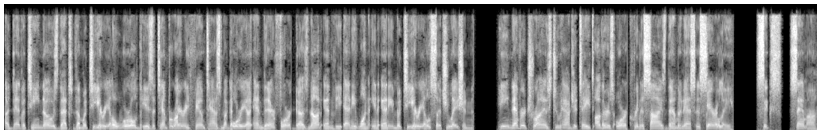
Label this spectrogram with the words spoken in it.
A devotee knows that the material world is a temporary phantasmagoria and therefore does not envy anyone in any material situation. He never tries to agitate others or criticize them unnecessarily. 6. Sama.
